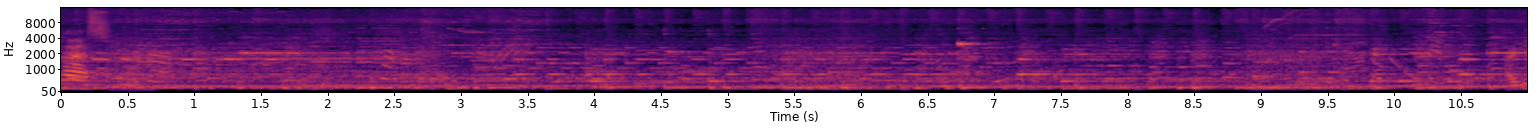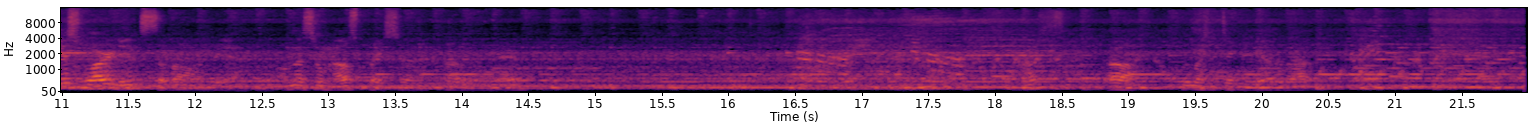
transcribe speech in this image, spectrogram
Past you. I guess Wario didn't on yeah. Unless someone else placed it. Oh, we must have taken the other route.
